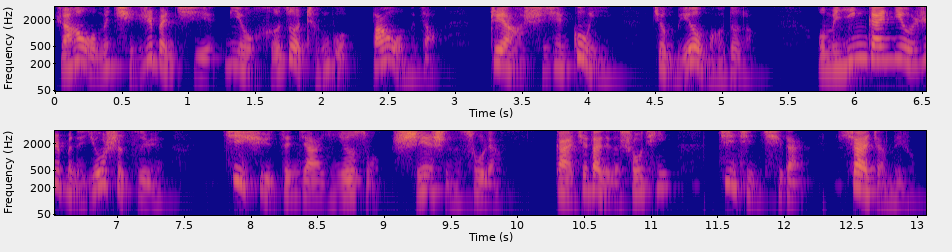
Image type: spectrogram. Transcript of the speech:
然后我们请日本企业利用合作成果帮我们造。这样实现共赢就没有矛盾了。我们应该利用日本的优势资源，继续增加研究所、实验室的数量。感谢大家的收听，敬请期待下一讲内容。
